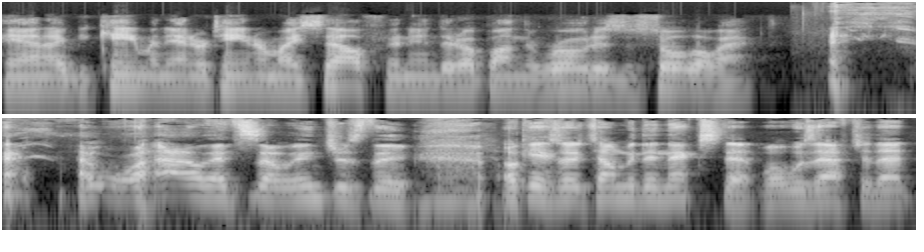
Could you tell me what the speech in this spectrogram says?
And I became an entertainer myself and ended up on the road as a solo act. wow, that's so interesting. Okay, so tell me the next step. What was after that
